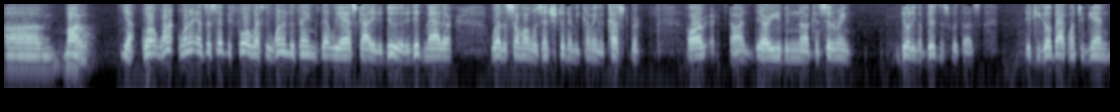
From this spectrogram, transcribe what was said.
um, model. Yeah, well, one, one, as I said before, Wesley, one of the things that we asked Scotty to do, and it didn't matter whether someone was interested in becoming a customer or they're even uh, considering building a business with us. If you go back once again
